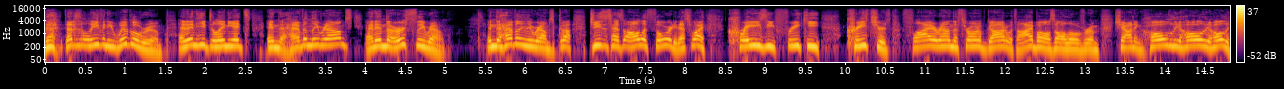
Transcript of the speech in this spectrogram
That, that doesn't leave any wiggle room. And then he delineates in the heavenly realms and in the earthly realm. In the heavenly realms, God, Jesus has all authority. That's why crazy, freaky creatures fly around the throne of God with eyeballs all over them, shouting, Holy, holy, holy,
